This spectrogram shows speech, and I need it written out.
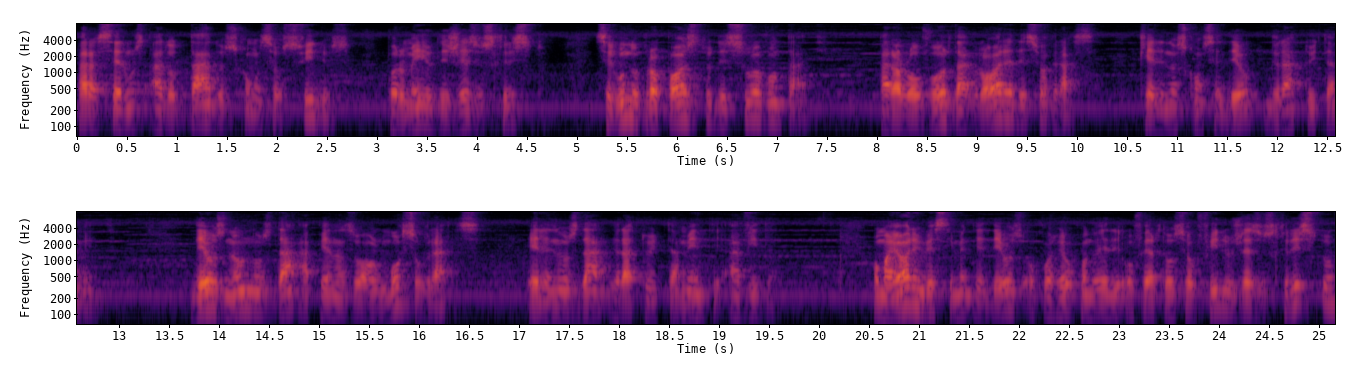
para sermos adotados como seus filhos por meio de Jesus Cristo, segundo o propósito de Sua vontade, para louvor da glória de Sua graça, que Ele nos concedeu gratuitamente. Deus não nos dá apenas o almoço grátis, ele nos dá gratuitamente a vida. O maior investimento de Deus ocorreu quando ele ofertou seu Filho Jesus Cristo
